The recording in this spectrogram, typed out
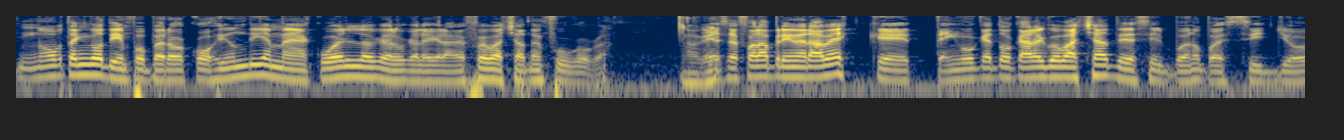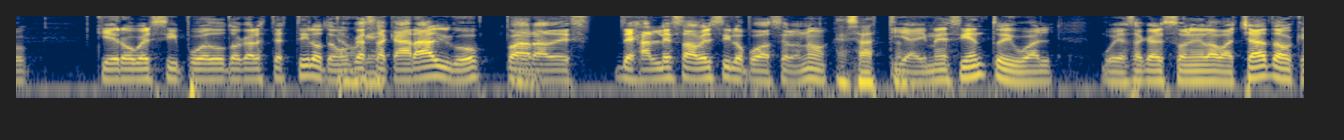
no tengo tiempo. Pero cogí un día y me acuerdo que lo que le grabé fue bachata en Fukuoka. Esa fue la primera vez que tengo que tocar algo bachata y decir, bueno, pues si yo quiero ver si puedo tocar este estilo, tengo que sacar algo para dejarle saber si lo puedo hacer o no. Exacto. Y ahí me siento igual. Voy a sacar el sonido de la bachata, ok,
